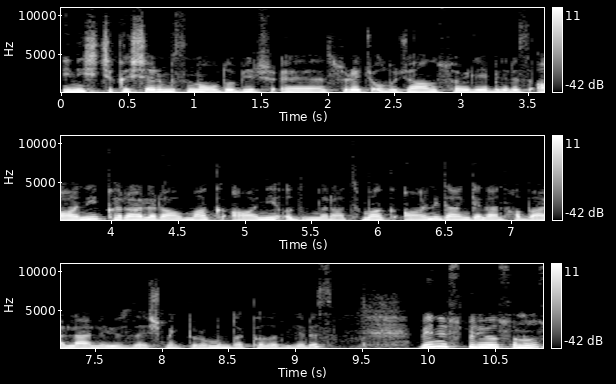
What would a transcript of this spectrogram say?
iniş çıkışlarımızın olduğu bir e, süreç olacağını söyleyebiliriz. Ani kararlar almak, ani adımlar atmak, aniden gelen haberlerle yüzleşmek durumunda kalabiliriz. Venüs biliyorsunuz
